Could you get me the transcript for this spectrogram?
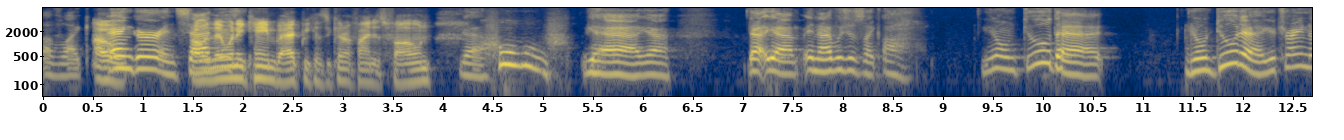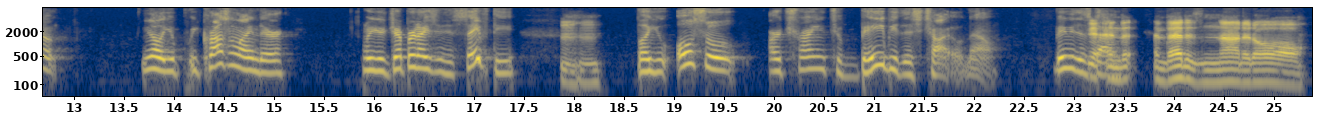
of like Oh. anger and sadness. Oh, and then when he came back because he couldn't find his phone. yeah, whew, yeah, yeah, that, yeah, and I was just like, oh, you don't do that. You don't do that. You're trying to, you know, you, you cross the line there where you're jeopardizing his safety, mhm. but you also are trying to baby this child now. Baby this Yeah, guy. and th- and that is not at all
